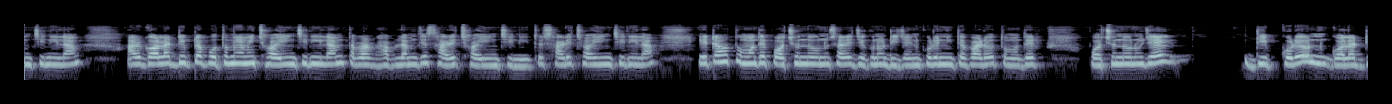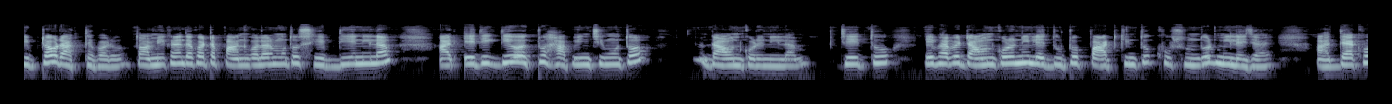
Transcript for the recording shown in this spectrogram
ইঞ্চি নিলাম। আর গলার ডিপটা প্রথমে আমি ছয় ইঞ্চি নিলাম, তারপর ভাবলাম যে সাড়ে ছয় ইঞ্চি নিই। তো সাড়ে ছয় ইঞ্চি নিলাম। এটাও তোমাদের পছন্দ অনুসারে যে কোনো ডিজাইন করে নিতে পারো। তোমাদের পছন্দ অনুযায়ী ডিপ করেও গলার ডিপটাও রাখতে পারো। তো আমি এখানে দেখো একটা পান গলার মতো শেপ দিয়ে নিলাম আর এদিক দিয়েও একটু হাফ ইঞ্চি মতো ডাউন করে নিলাম। যেহেতু এভাবে ডাউন করে নিলে দুটো পার্ট কিন্তু খুব সুন্দর মিলে যায়। আর দেখো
